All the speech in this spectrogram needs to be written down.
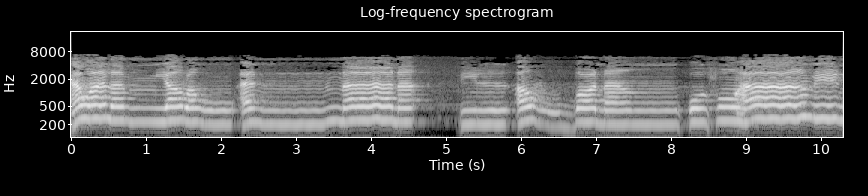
أولم يروا أنا نأتي الأرض ننقصها من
